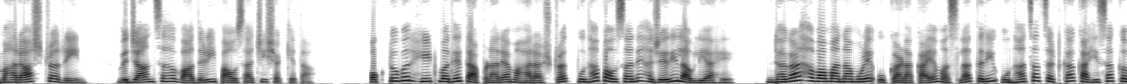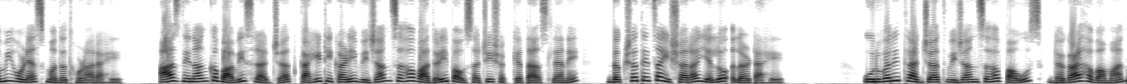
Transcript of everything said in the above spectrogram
महाराष्ट्र रेन विजांसह वादळी पावसाची शक्यता. ऑक्टोबर हीटमध्ये तापणाऱ्या महाराष्ट्रात पुन्हा पावसाने हजेरी लावली आहे. ढगाळ हवामानामुळे उकाडा कायम असला तरी उन्हाचा चटका काहीसा कमी होण्यास मदत होणार आहे. आज दिनांक बावीस राज्यात काही ठिकाणी विजांसह वादळी पावसाची शक्यता असल्याने दक्षतेचा इशारा येलो अलर्ट आहे. उर्वरित राज्यात विजांसह पाऊस ढगाळ हवामान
